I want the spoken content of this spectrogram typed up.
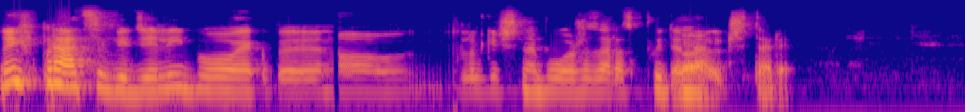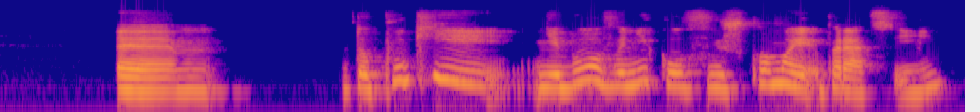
No i w pracy wiedzieli, bo jakby no, logiczne było, że zaraz pójdę na Tak. L4. Em, dopóki nie było wyników już po mojej operacji, e,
